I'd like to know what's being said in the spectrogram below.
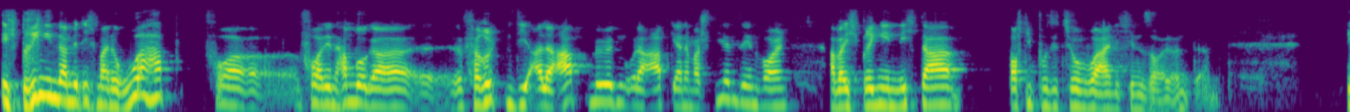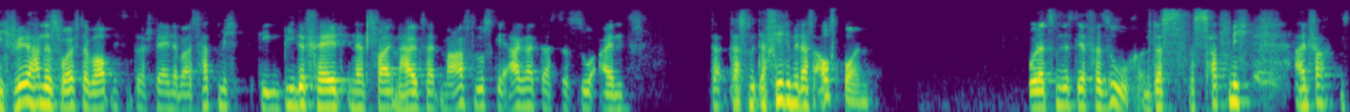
ich bringe ihn, damit ich meine Ruhe habe vor, vor den Hamburger äh, Verrückten, die alle Ab mögen oder Ab gerne mal spielen sehen wollen. Aber ich bringe ihn nicht da auf die Position, wo er eigentlich hin soll. Und ähm, ich will Hannes Wolf da überhaupt nichts unterstellen, aber es hat mich gegen Bielefeld in der zweiten Halbzeit maßlos geärgert, dass das so ein, da, das, da fehlte mir das Aufbäumen. Oder zumindest der Versuch. Und das, das hat mich einfach, ich,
